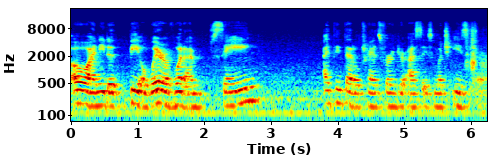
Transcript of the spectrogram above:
oh, I need to be aware of what I'm saying, I think that'll transfer into your essays much easier.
